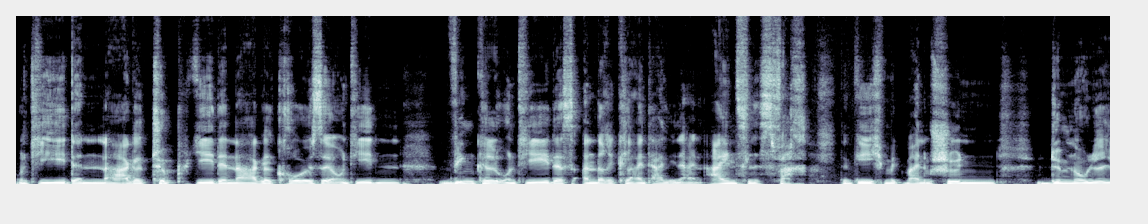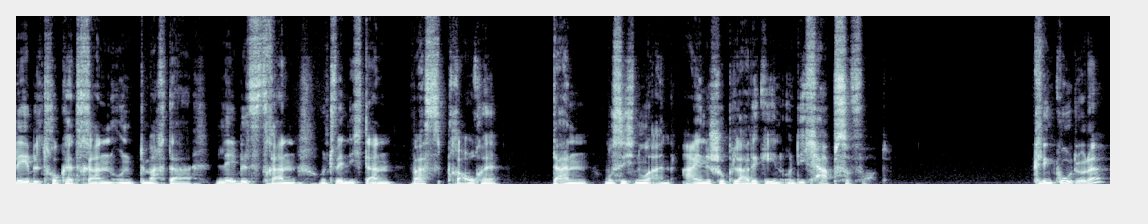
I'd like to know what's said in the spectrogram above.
und jeden Nageltyp, jede Nagelgröße und jeden Winkel und jedes andere Kleinteil in ein einzelnes Fach. Dann gehe ich mit meinem schönen Dymno-Labeldrucker dran und mache da Labels dran und wenn ich dann was brauche, dann muss ich nur an eine Schublade gehen und ich habe sofort. Klingt gut, oder?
